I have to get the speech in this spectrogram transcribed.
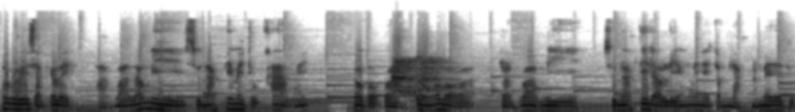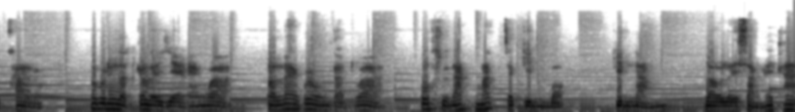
พระบริษัทก็เลยถามว่าแล้วมีสุนัขที่ไม่ถูกฆ่าไหมก็บอกว่าพระองค์ก็บอกว่าตรัสว่ามีสุนัขที่เราเลี้ยงไว้ในตำหนักนั้นไม่ได้ถูกฆ่าหรอกพระบริษัทก็เลยแย้งว่า ตอนแรกพระองค์ตรัสว่า พวกสุนัขมักจะกินเบาะกินหนัง เราเลยสั่งให้ฆ่า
